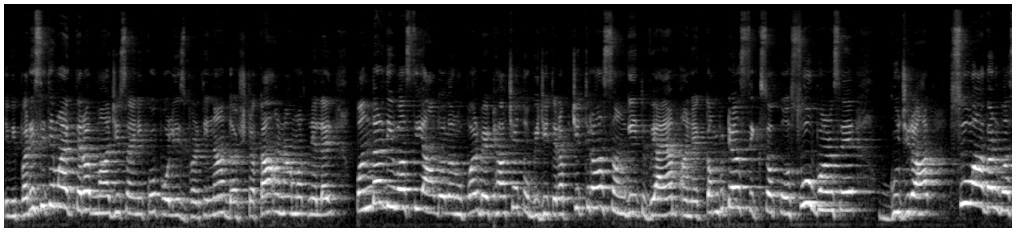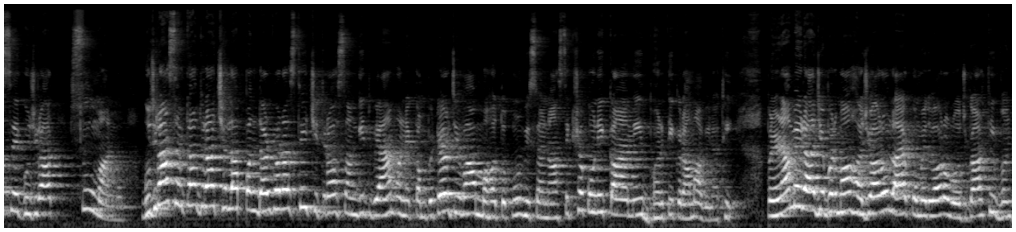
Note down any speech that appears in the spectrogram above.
તેવી પરિસ્થિતિમાં એક તરફ માજી સૈનિકો પોલીસ ભરતીના દસ ટકા અનામતને લઈ પંદર દિવસથી આંદોલન ઉપર બેઠા છે, તો બીજી તરફ ચિત્ર, સંગીત, વ્યાયામ અને કમ્પ્યુટર શિક્ષકો શું ભણશે? ગુજરાત શું આગળ વધશે? ગુજરાત શું માનવું? ગુજરાત સરકાર દ્વારા છેલ્લા પંદર વર્ષથી ચિત્ર, સંગીત, વ્યાયામ અને કમ્પ્યુટર જેવા મહત્વપૂર્ણ વિષયના શિક્ષકોની કાયમી ભરતી કરવામાં આવી નથી. પરિણામે રાજ્યભરમાં હજારો લાયક ઉમેદવારો રોજગારથી વંચિત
